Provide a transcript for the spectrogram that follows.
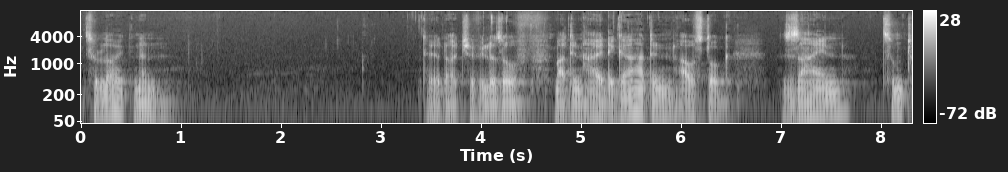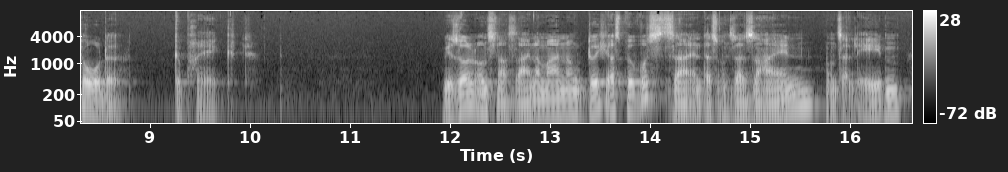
zu leugnen. Der deutsche Philosoph Martin Heidegger hat den Ausdruck Sein zum Tode geprägt. Wir sollen uns nach seiner Meinung durchaus bewusst sein, dass unser Sein, unser Leben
